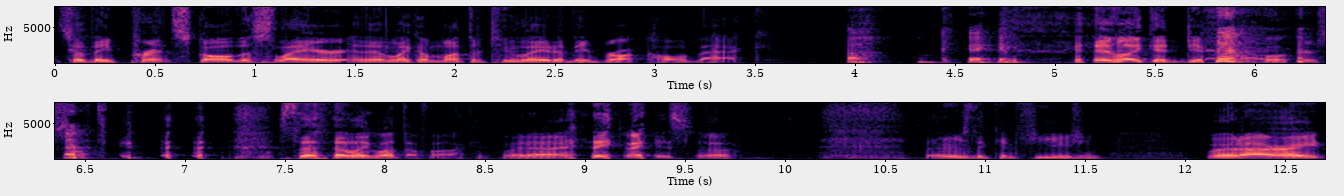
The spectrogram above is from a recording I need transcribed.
So they print Skull the Slayer, and then like a month or two later, they brought Kull back. Oh, okay. in like a different book or something. so they're like, what the fuck? But uh, anyway, so there's the confusion. But all right,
